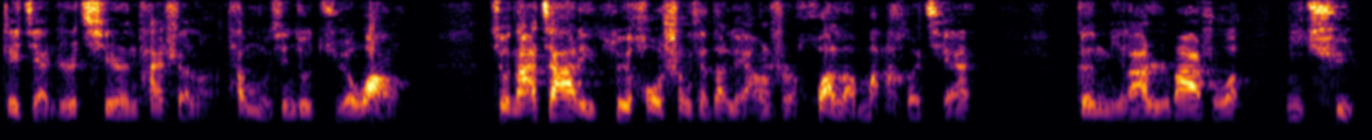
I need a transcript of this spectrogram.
这简直气人太甚了，他母亲就绝望了，就拿家里最后剩下的粮食换了马和钱，跟米拉日巴说：“你去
